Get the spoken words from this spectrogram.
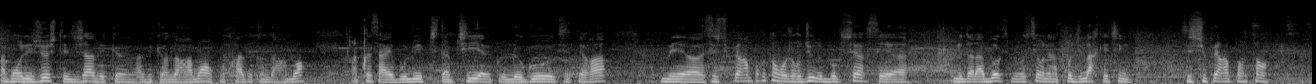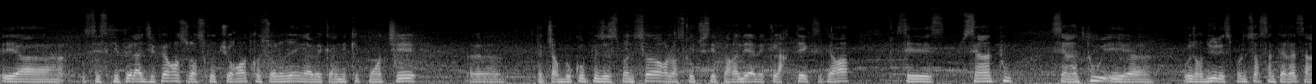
avant les jeux, j'étais déjà avec, euh, avec Under Armour, en contrat avec Under Armour. Après, ça a évolué petit à petit avec le logo, etc. Mais euh, c'est super important. Aujourd'hui, le boxeur, c'est, on est dans la boxe, mais aussi on est un produit marketing. C'est super important. Et euh, c'est ce qui fait la différence lorsque tu rentres sur le ring avec un équipementier. Euh, tu attires beaucoup plus de sponsors lorsque tu sais parler avec l'Arte, etc. C'est, un tout. C'est un tout. Et euh, aujourd'hui, les sponsors s'intéressent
